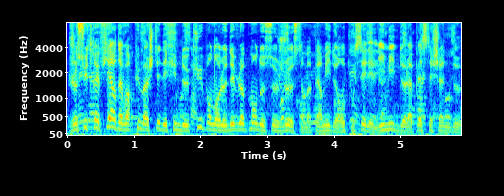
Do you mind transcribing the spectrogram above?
Je suis très fier d'avoir pu m'acheter des films de cul pendant le développement de ce jeu, ça m'a permis de repousser les limites de la PlayStation 2.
